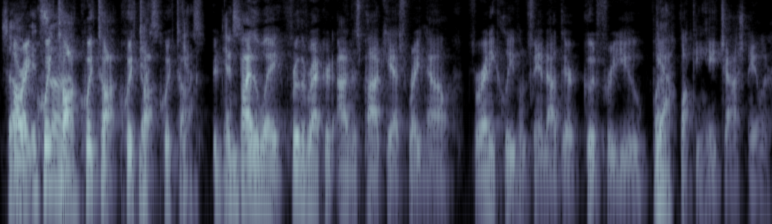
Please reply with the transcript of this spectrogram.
so All right, quick uh, talk, quick talk, quick talk, yes, quick talk. yes, And, yes. and by the way, for the record, on this podcast right now, for any Cleveland fan out there, good for you. But Yeah. I fucking hate Josh Naylor.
